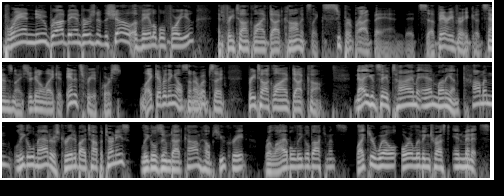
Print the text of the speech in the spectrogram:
brand new broadband version of the show available for you at freetalklive.com. It's like super broadband. It's uh, very, very good. Sounds nice. You're going to like it. And it's free, of course, like everything else on our website, freetalklive.com. Now you can save time and money on common legal matters created by top attorneys. LegalZoom.com helps you create reliable legal documents like your will or a living trust in minutes.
